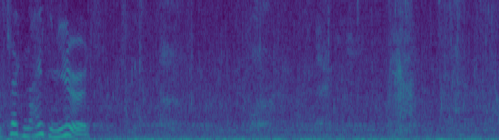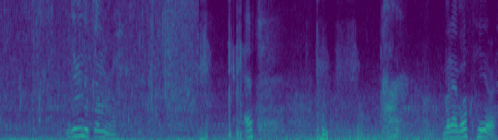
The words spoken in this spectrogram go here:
It's like 90 meters. Give me the camera. At when I was here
